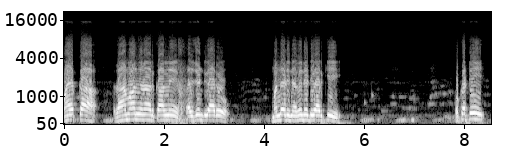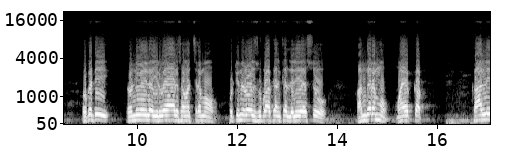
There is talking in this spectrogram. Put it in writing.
మా యొక్క రామానుజనార్ కాలనీ ప్రెసిడెంట్ గారు మందడి నవీన్ రెడ్డి గారికి ఒకటి ఒకటి రెండు వేల ఇరవై ఆరు సంవత్సరము పుట్టినరోజు శుభాకాంక్షలు తెలియజేస్తూ అందరము మా యొక్క కాలనీ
